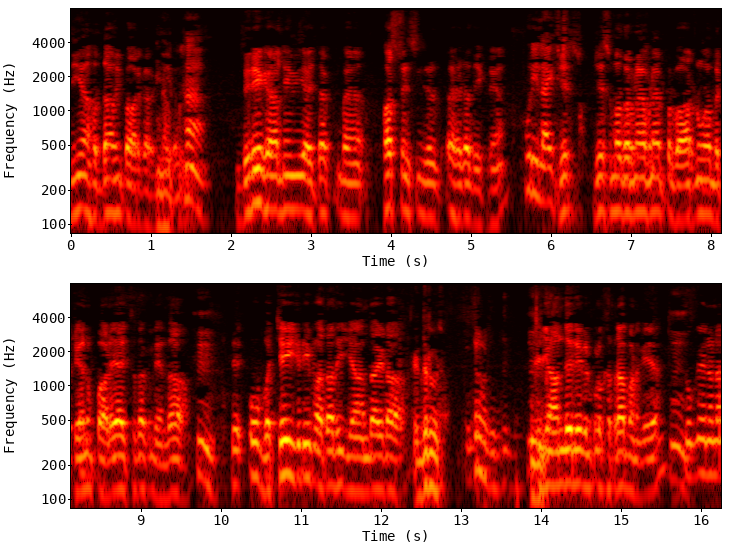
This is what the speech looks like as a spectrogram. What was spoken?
ਦੀਆਂ ਹੱਦਾਂ ਵੀ ਪਾਰ ਕਰ ਗਈ ਹੈ ਹਾਂ। ਮੇਰੇ ਖਿਆਲ ਨਹੀਂ ਵੀ ਅਜੇ ਤੱਕ ਮੈਂ ਫਸਟ ਇੰਸੀਡੈਂਟ ਇਹੋ ਜਿਹਾ ਦੇਖ ਰਿਹਾ। ਪੂਰੀ ਲਾਈਫ ਜਿਸ ਜਿਸ ਮਦਰ ਨੇ ਆਪਣੇ ਪਰਿਵਾਰ ਨੂੰ ਆ ਬੱਚਿਆਂ ਨੂੰ ਪਾਲਿਆ ਇੱਥੋਂ ਤੱਕ ਲਿਆਂਦਾ। ਹੂੰ। ਤੇ ਉਹ ਬੱਚੇ ਹੀ ਜਿਹੜੀ ਮਾਤਾ ਦੀ ਜਾਨ ਦਾ ਜਿਹੜਾ ਇੱਧਰ ਜਾਨ ਦੇ ਲਈ ਬਿਲਕੁਲ ਖਤਰਾ ਬਣ ਗਏ ਆ ਕਿਉਂਕਿ ਇਹਨਾਂ ਨੇ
